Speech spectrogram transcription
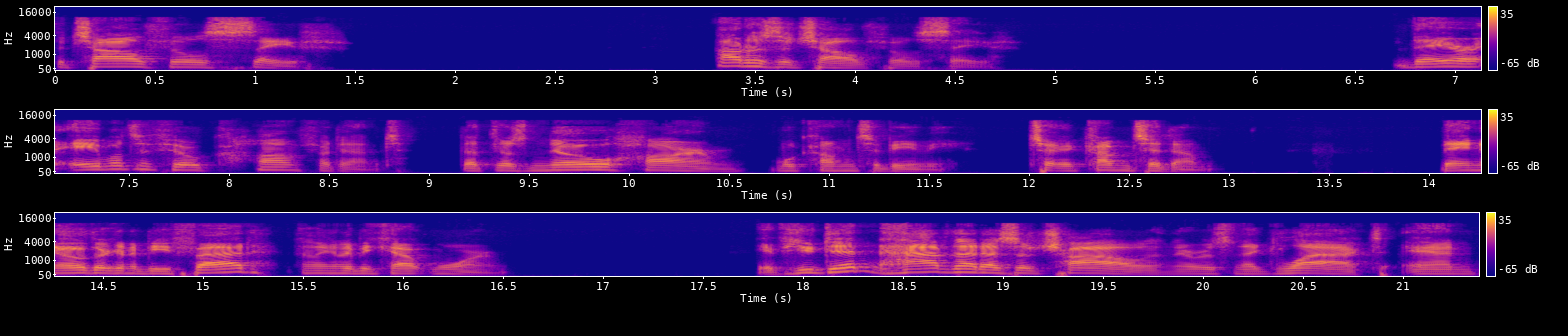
The child feels safe. How does a child feel safe? They are able to feel confident that there's no harm will come to be to come to them. They know they're going to be fed and they're going to be kept warm. If you didn't have that as a child and there was neglect and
